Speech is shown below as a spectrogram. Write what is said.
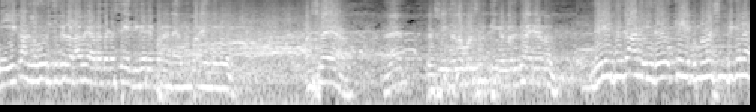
നീ കണ്ണു കുടിച്ചിട്ടില്ലടാ വേണ്ടതൊക്കെ സ്റ്റേജ് കയറി പറയണെന്ന് പറയുമ്പോൾ മനസ്സിലായോ? ഏഹ് പക്ഷെ ഇത് നമ്മൾ ശ്രദ്ധിക്കേണ്ട ഒരു കാര്യമാണ്. നീ ഇത് കാണും ഇത് കേൾക്കുമ്പോൾ വിഷമിപ്പിക്കല്ലേ?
